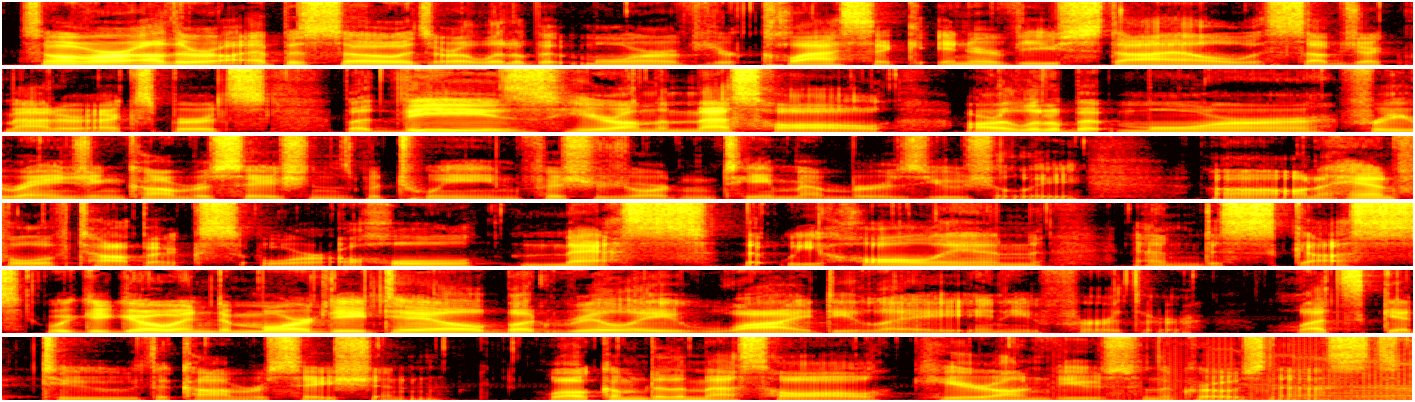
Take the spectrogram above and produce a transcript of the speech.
Some of our other episodes are a little bit more of your classic interview style with subject matter experts, but these here on the mess hall are a little bit more free ranging conversations between Fischer Jordan team members, usually uh, on a handful of topics or a whole mess that we haul in and discuss. We could go into more detail, but really, why delay any further? Let's get to the conversation. Welcome to the mess hall here on Views from the Crow's Nest.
